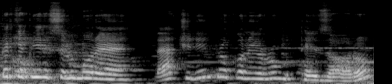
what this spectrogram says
per capire se l'umore è dacci dentro con il rum tesoro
